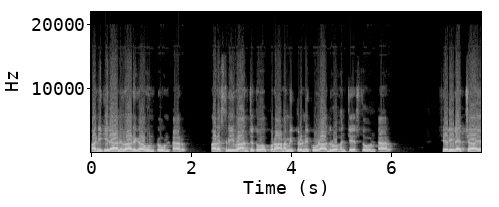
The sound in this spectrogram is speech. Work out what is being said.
పనికిరాని వారిగా ఉంటూ ఉంటారు. పరస్త్రీ వాంఛతో ప్రాణమిత్రుని కూడా ద్రోహం చేస్తూ ఉంటారు. శరీరఛాయ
